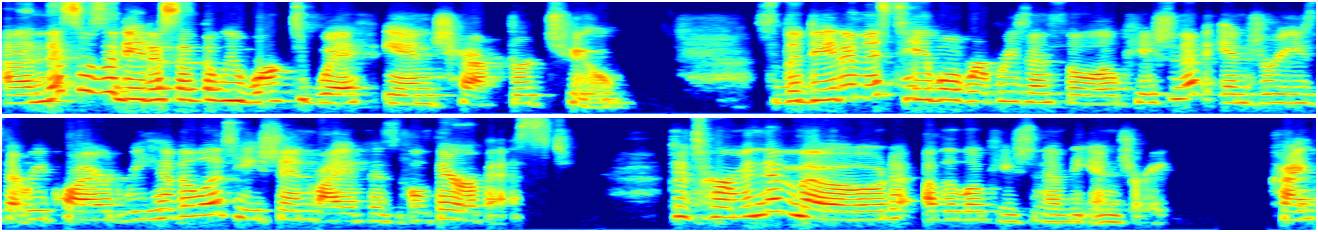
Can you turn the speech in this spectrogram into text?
And this was a data set that we worked with in chapter two. So the data in this table represents the location of injuries that required rehabilitation by a physical therapist. Determine the mode of the location of the injury. Okay,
